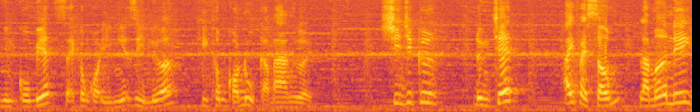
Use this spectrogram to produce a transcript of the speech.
Nhưng cô biết sẽ không có ý nghĩa gì nữa Khi không có đủ cả ba người. Shinji-kun, đừng chết. Anh phải sống, làm ơn đi.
